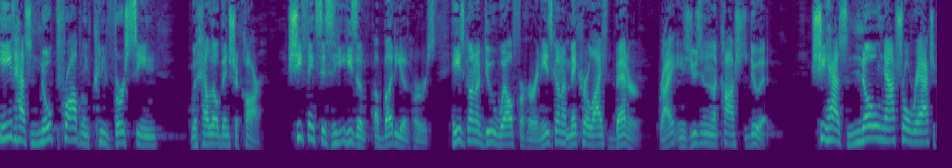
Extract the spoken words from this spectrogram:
Eve has no problem conversing with Hillel ben Shakar? She thinks he's a, a buddy of hers. He's going to do well for her and he's going to make her life better, right? He's using the Nakash to do it. She has no natural reaction.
